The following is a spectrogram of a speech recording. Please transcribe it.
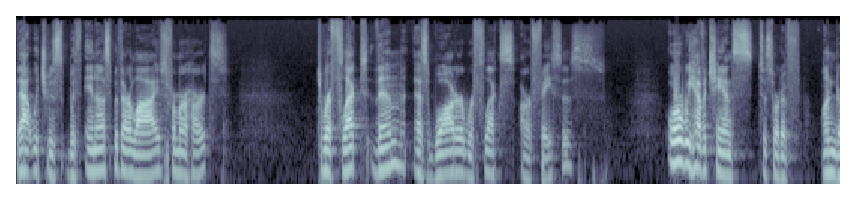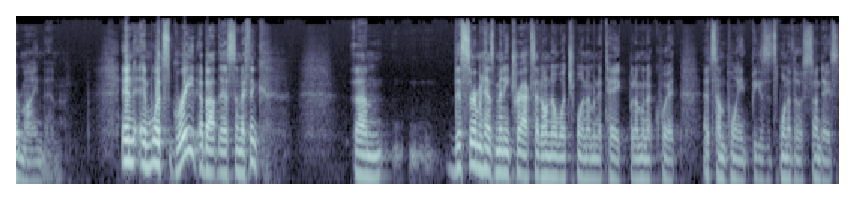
that which was within us with our lives from our hearts, to reflect them as water reflects our faces, or we have a chance to sort of undermine them and, and what's great about this, and I think um, this sermon has many tracks. I don't know which one I'm going to take, but I'm going to quit at some point because it's one of those Sundays.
